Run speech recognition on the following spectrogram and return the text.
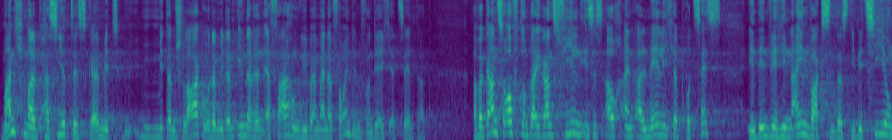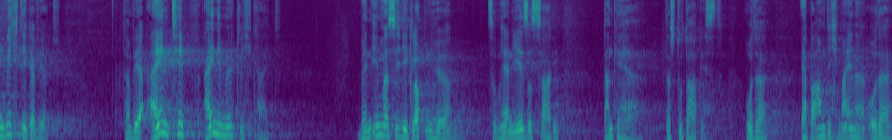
Manchmal passiert es gell, mit, mit einem Schlag oder mit einer inneren Erfahrung, wie bei meiner Freundin, von der ich erzählt habe. Aber ganz oft und bei ganz vielen ist es auch ein allmählicher Prozess, in den wir hineinwachsen, dass die Beziehung wichtiger wird. Dann wäre ein Tipp, eine Möglichkeit, wenn immer Sie die Glocken hören, zum Herrn Jesus sagen, danke Herr, dass du da bist. Oder erbarm dich meiner. Oder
